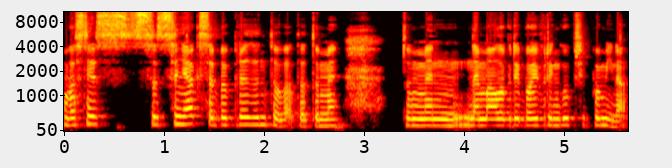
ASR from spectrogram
vlastně se, se nějak sebe prezentovat a to mi, to mi nemálo kdy boj v ringu připomíná.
